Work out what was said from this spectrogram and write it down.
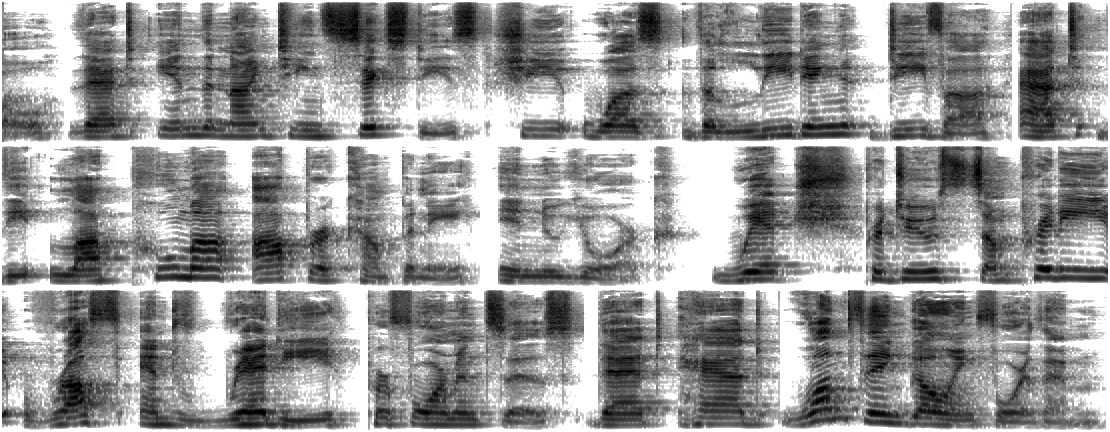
know that in the 1960s she was the leading diva at the La Puma Opera Company in New York. Which produced some pretty rough and ready performances that had one thing going for them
